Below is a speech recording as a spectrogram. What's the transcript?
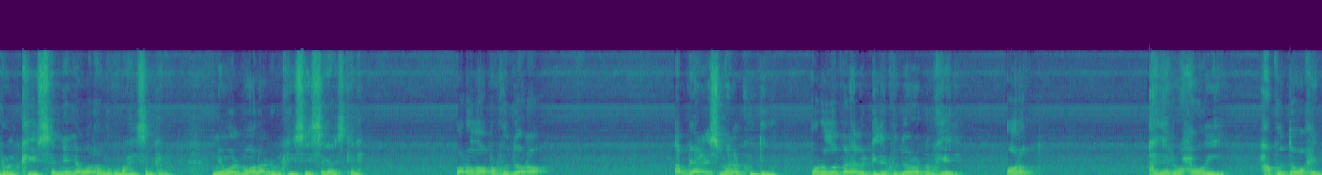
Dhulkiisa ninna walaa laguma haysan karo. Nin walba walaa dhulkiisa isagaa iskale oradoo bal ku doono abgaar cismaan halkuu dego. Oradoo bal habargidir ku doono dhulkeeda. Orod adeer waxa weeye ha ku dawaqin.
